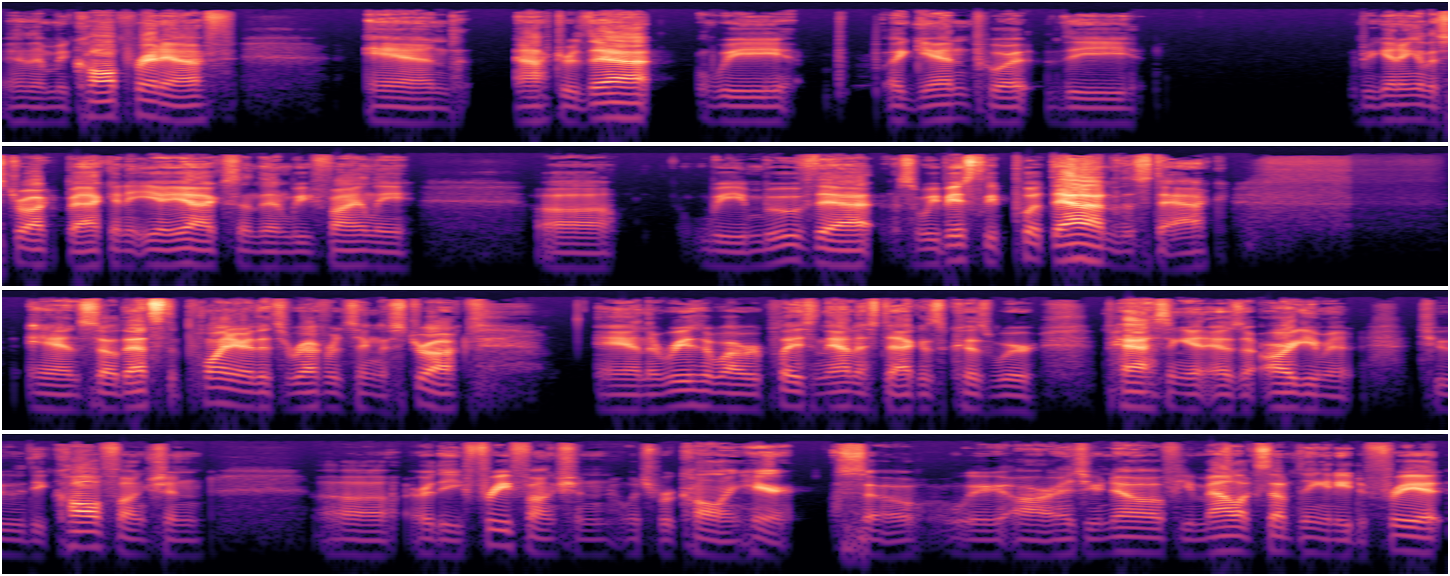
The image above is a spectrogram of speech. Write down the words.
And then we call printf, and after that we again put the beginning of the struct back into EAX, and then we finally uh, we move that. So we basically put that onto the stack. And so that's the pointer that's referencing the struct. And the reason why we're placing that on the stack is because we're passing it as an argument to the call function uh, or the free function, which we're calling here. So we are, as you know, if you malloc something, you need to free it.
